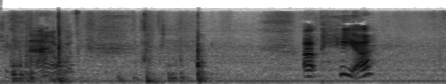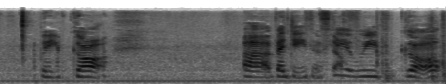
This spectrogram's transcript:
Chicken there. Up here we've got uh, veggies and stuff. Here we've got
